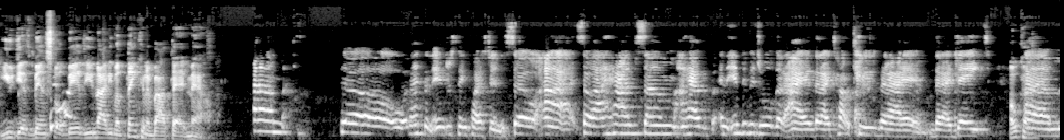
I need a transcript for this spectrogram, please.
you just been so busy you're not even thinking about that now? Um, so that's an interesting question. So, uh, so I have some. I have an individual that I that I talk to that I that I date. Okay. Um,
